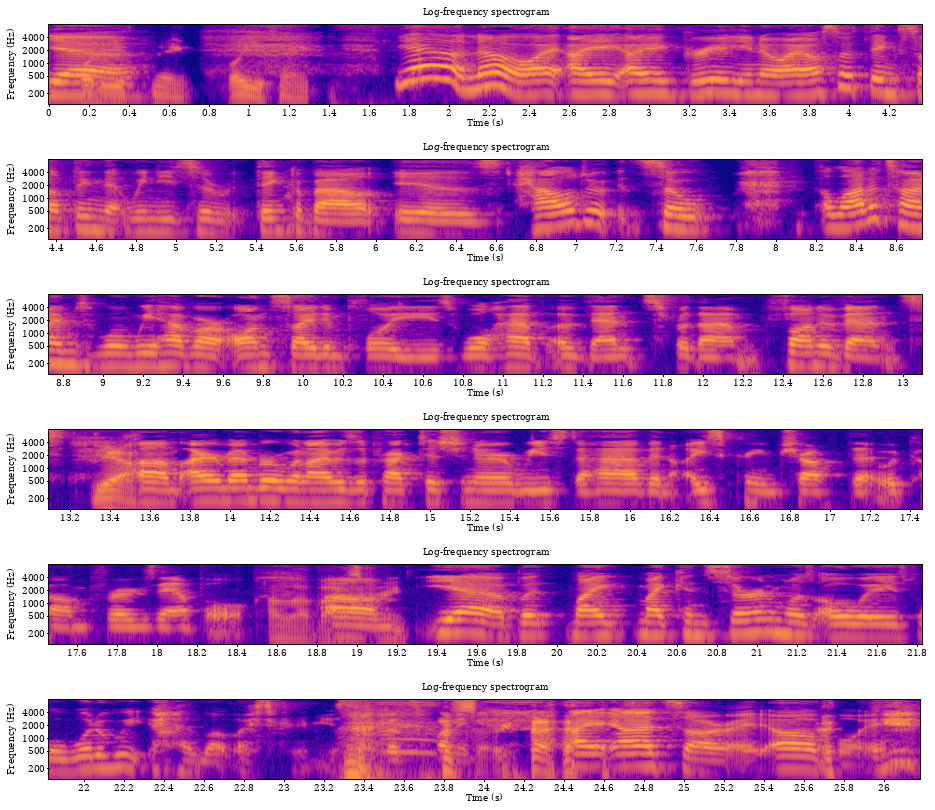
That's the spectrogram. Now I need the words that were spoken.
yeah. What do you think? What do you think? Yeah, no, I, I, I, agree. You know, I also think something that we need to think about is how do, so a lot of times when we have our on site employees, we'll have events for them, fun events. Yeah. Um, I remember when I was a practitioner, we used to have an ice cream truck that would come, for example. I love ice um, cream. Yeah, but my, my concern was always, well, what do we, I love ice cream. You said that's funny. I, that's all right. Oh boy.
